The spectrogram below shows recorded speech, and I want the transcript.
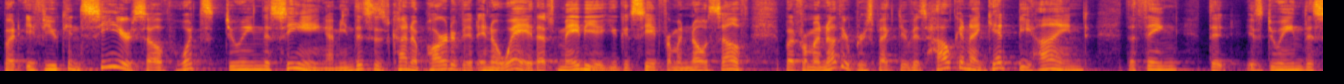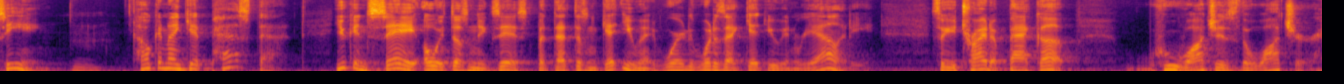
But if you can see yourself, what's doing the seeing? I mean, this is kind of part of it in a way. That's maybe you could see it from a no self. But from another perspective, is how can I get behind the thing that is doing the seeing? Mm. How can I get past that? You can say, oh, it doesn't exist, but that doesn't get you in. Where, what does that get you in reality? So you try to back up who watches the watcher,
